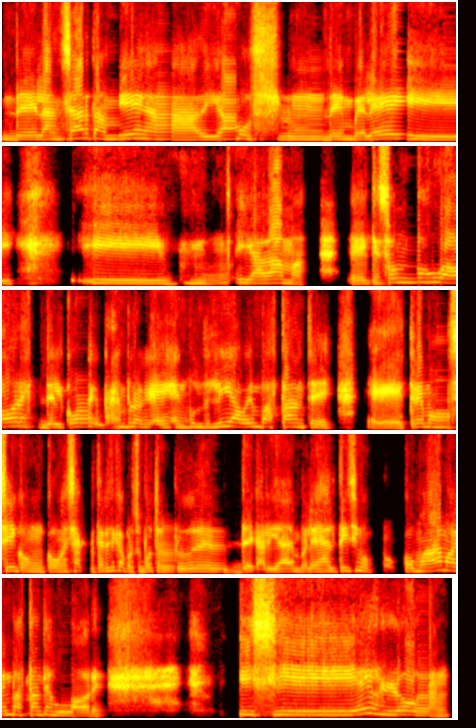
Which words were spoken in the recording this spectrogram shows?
de lanzar también a, digamos, mm, Dembélé y, y, y Adama, eh, que son dos jugadores del corte que, por ejemplo, en, Bundesliga ven bastante eh, extremos así con, con, esa característica. Por supuesto, el club de, calidad en Belén es altísimo. Como Adama ven bastantes jugadores. Y si ellos logran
